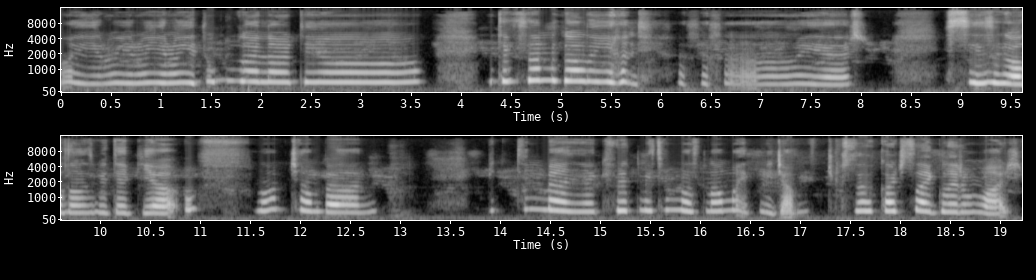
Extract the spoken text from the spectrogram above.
Hayır, hayır, hayır, hayır. Çok güzellerdi ya. Bir tek sen mi kaldın yani? hayır. Siz kaldınız bir tek ya. Of, ne yapacağım ben? Bittim ben ya. Küfür etmek için aslında ama etmeyeceğim. Çünkü size karşı saygılarım var.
